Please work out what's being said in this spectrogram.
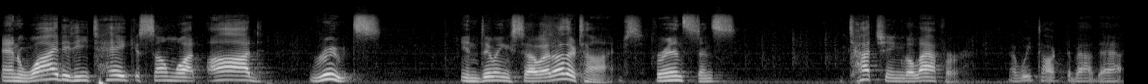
And why did he take somewhat odd routes in doing so at other times? For instance, touching the leper. Have we talked about that?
